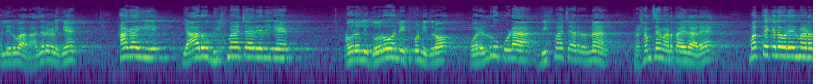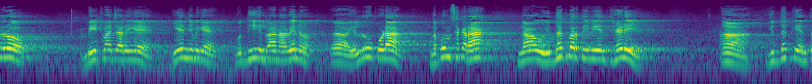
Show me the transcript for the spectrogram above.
ಅಲ್ಲಿರುವ ರಾಜರುಗಳಿಗೆ. ಹಾಗಾಗಿ ಯಾರು ಭೀಷ್ಮಾಚಾರ್ಯರಿಗೆ ಅವರಲ್ಲಿ ಗೌರವವನ್ನು ಇಟ್ಕೊಂಡಿದ್ರೋ, ಅವರೆಲ್ಲರೂ ಕೂಡ ಭೀಷ್ಮಾಚಾರ್ಯರನ್ನು ಪ್ರಶಂಸೆ ಮಾಡ್ತಾ ಇದ್ದಾರೆ. ಮತ್ತೆ ಕೆಲವರು ಏನು ಮಾಡಿದ್ರು ಭೀಷ್ಮಾಚಾರ್ಯಗೆ ಏನು ನಿಮಗೆ ಬುದ್ಧಿ ಇಲ್ವಾ? ನಾವೇನು ಎಲ್ಲರೂ ಕೂಡ ನಪುಂಸಕರ, ನಾವು ಯುದ್ಧಕ್ಕೆ ಬರ್ತೀವಿ ಅಂತ ಹೇಳಿ ಯುದ್ಧಕ್ಕೆ ಅಂತ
